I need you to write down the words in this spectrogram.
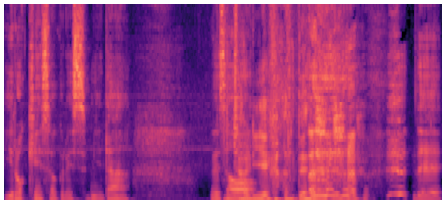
이렇게 해석을 했습니다. 그래서 잘 이해가 안 되는데. 네,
